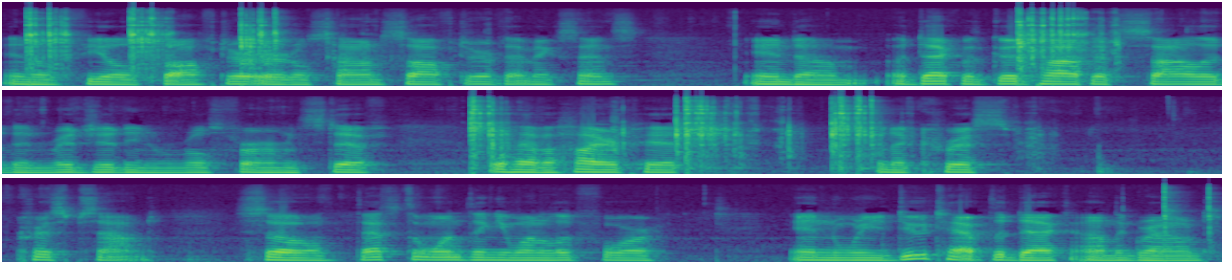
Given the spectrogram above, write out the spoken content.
and it'll feel softer or it'll sound softer if that makes sense. And um, a deck with good pop that's solid and rigid, you know, real firm and stiff, will have a higher pitch and a crisp, crisp sound. So that's the one thing you want to look for. And when you do tap the deck on the ground,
